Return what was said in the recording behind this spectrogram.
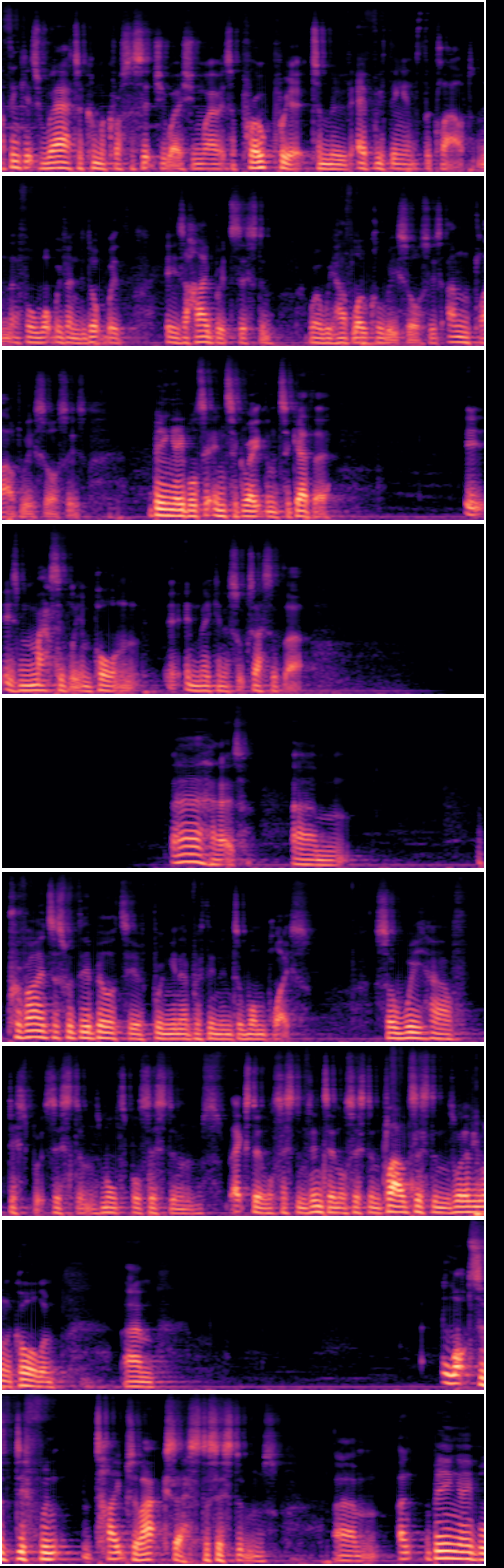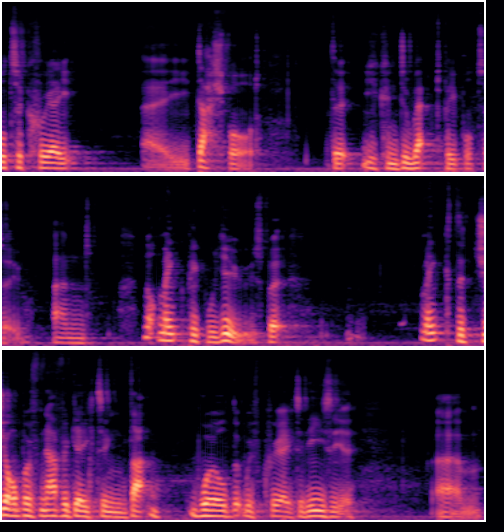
I think it's rare to come across a situation where it's appropriate to move everything into the cloud. And therefore, what we've ended up with is a hybrid system where we have local resources and cloud resources. Being able to integrate them together is massively important in making a success of that. Airhead um, provides us with the ability of bringing everything into one place. So we have disparate systems, multiple systems, external systems, internal systems, cloud systems, whatever you want to call them. Um, lots of different types of access to systems um, and being able to create a dashboard that you can direct people to and not make people use, but make the job of navigating that world that we've created easier um,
